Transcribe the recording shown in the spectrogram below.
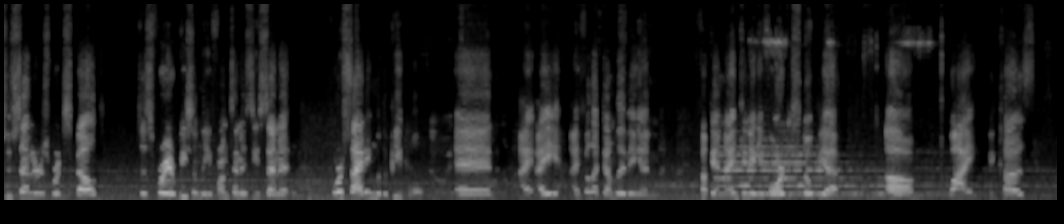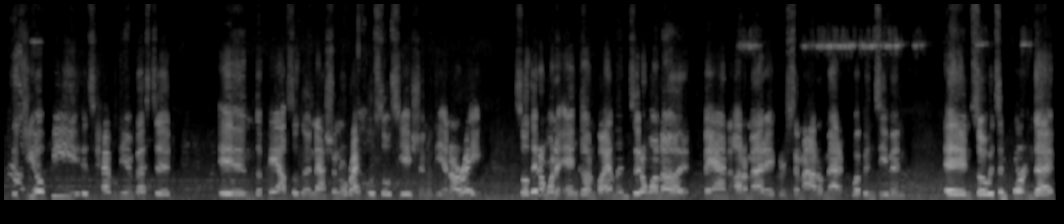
two senators were expelled just very recently from Tennessee Senate for siding with the people. And I, I, I feel like I'm living in fucking 1984 dystopia. Um, why? Because the GOP is heavily invested in the payoffs of the National Rifle Association of the NRA. So they don't want to end gun violence. They don't want to ban automatic or semi-automatic weapons even. And so it's important that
